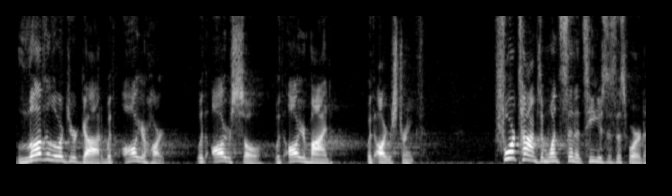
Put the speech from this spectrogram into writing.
Love the Lord your God with all your heart, with all your soul, with all your mind, with all your strength. Four times in one sentence, he uses this word,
